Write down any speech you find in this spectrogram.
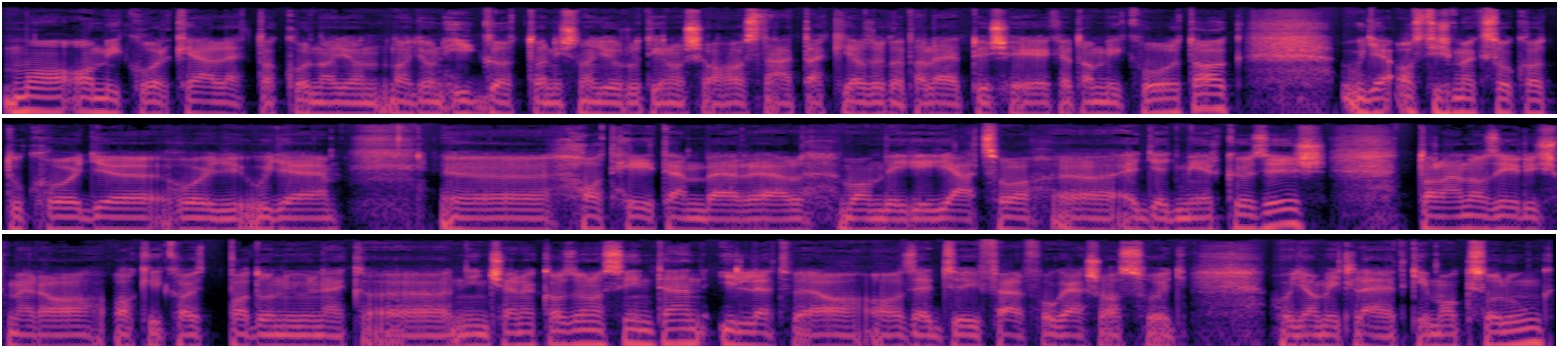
Ma, amikor kellett, akkor nagyon, nagyon higgadtan és nagyon rutinosan használták ki azokat a lehetőségeket, amik voltak. Ugye azt is megszokhattuk, hogy, hogy ugye hat hét emberrel van végig játszva egy-egy mérkőzés. Talán azért is, mert a, akik a padon ülnek, nincsenek azon a szinten, illetve az edzői felfogás az, hogy, hogy amit lehet kimaxolunk.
